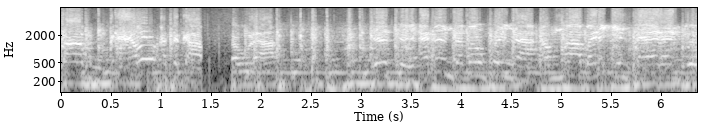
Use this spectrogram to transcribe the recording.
samu kawo a tuka saura ya ce abin da ban kunya amma bari in taranto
